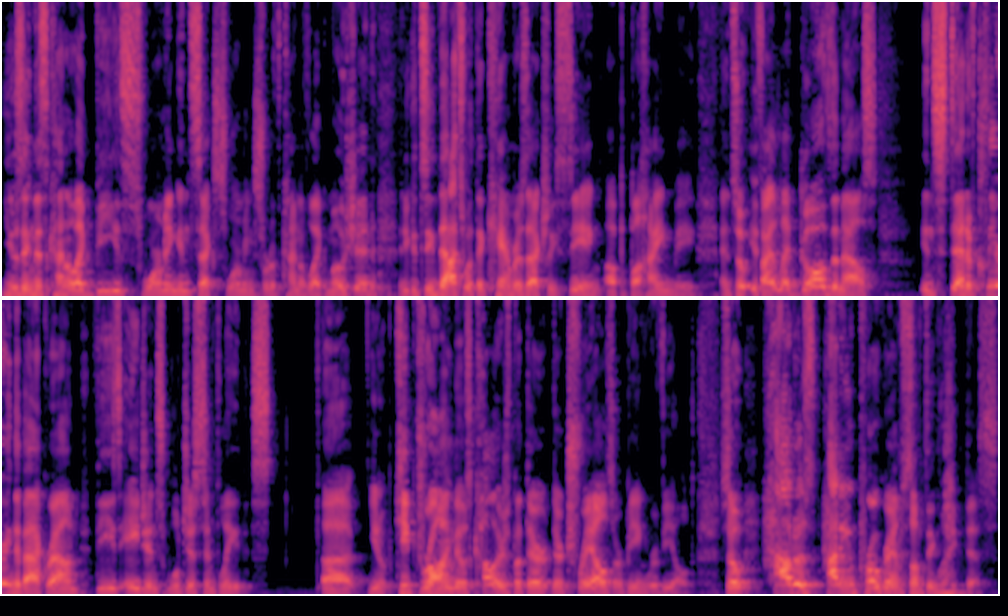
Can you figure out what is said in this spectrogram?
using this kind of like bees swarming, insects swarming sort of kind of like motion, and you can see that's what the camera is actually seeing up behind me. And so if I let go of the mouse, instead of clearing the background, these agents will just simply uh, you know, keep drawing those colors, but their, their trails are being revealed. So how, does, how do you program something like this?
